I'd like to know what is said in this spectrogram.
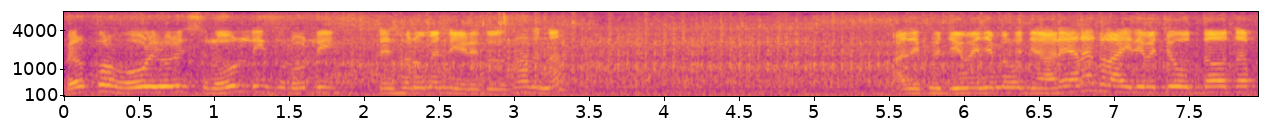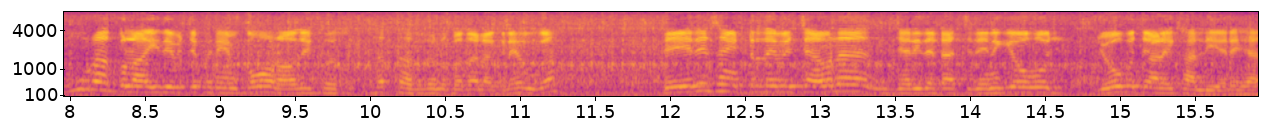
ਬਿਲਕੁਲ ਹੌਲੀ ਹੌਲੀ ਸਲੋਲੀ ਸਲੋਲੀ ਤੇ ਤੁਹਾਨੂੰ ਮੈਂ ਨੇੜੇ ਤੋਂ ਦਿਖਾ ਦਿੰਦਾ ਆ ਦੇਖੋ, ਜਿਵੇਂ ਜਿਵੇਂ ਉਹ ਜਾ ਰਿਹਾ ਨਾ ਗਲਾਈ ਦੇ ਵਿੱਚ ਉਦਾਂ ਉਦਾਂ ਪੂਰਾ ਗਲਾਈ ਦੇ ਵਿੱਚ ਫਰੇਮ ਘੁਮਾਉਣਾ, ਉਹ ਦੇਖੋ, ਹੱਥਾਂ ਤੋਂ ਤੁਹਾਨੂੰ ਪਤਾ ਲੱਗ ਰਿਹਾ ਹੋਊਗਾ। ਤੇ ਇਹਦੇ ਸੈਂਟਰ ਦੇ ਵਿੱਚ ਆਵਨ ਜਰੀ ਦਾ ਟੱਚ ਦੇਣਗੇ, ਉਹ ਜੋ ਵਿਚਾਲੇ ਖਾਲੀ ਆ ਰਿਹਾ।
